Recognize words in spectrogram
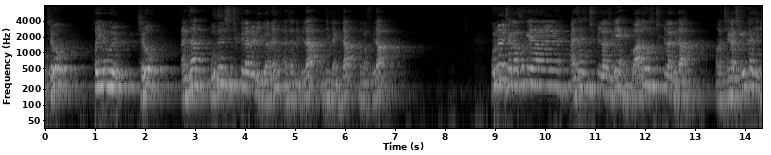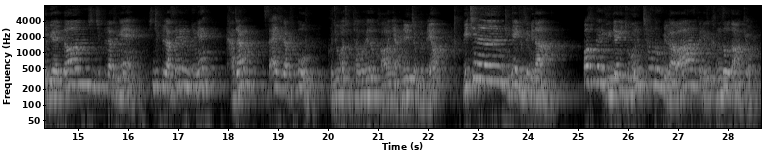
제로, 허위 매물 제로, 안산 모든 신축 빌라를 리뷰하는 안산대 빌라 안 팀장입니다. 반갑습니다. 오늘 제가 소개할 안산 신축 빌라 중에 와도 신축 빌라입니다. 어, 제가 지금까지 리뷰했던 신축 빌라 중에 신축 빌라 3룸 중에 가장 사이즈가 크고 구조가 좋다고 해도 과언이 아닐 정도인데요. 위치는 굉장히 좋습니다. 버스편이 굉장히 좋은 창동 빌라와 그리고 강서고등학교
